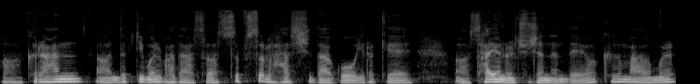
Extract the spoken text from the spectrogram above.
어, 그러한 어, 느낌을 받아서 씁쓸하시다고 이렇게 어, 사연을 주셨는데요. 그 마음을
